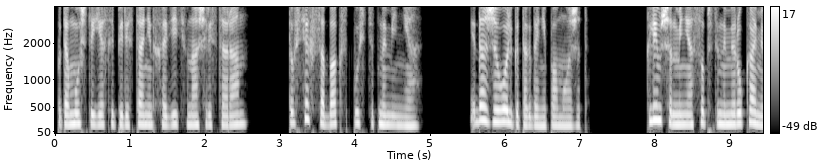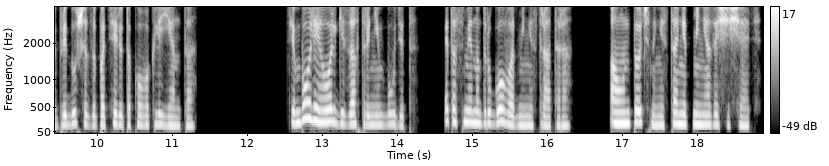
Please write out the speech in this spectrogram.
потому что если перестанет ходить в наш ресторан, то всех собак спустят на меня. И даже Ольга тогда не поможет. Климшин меня собственными руками придушит за потерю такого клиента. Тем более Ольги завтра не будет. Это смена другого администратора, а он точно не станет меня защищать.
